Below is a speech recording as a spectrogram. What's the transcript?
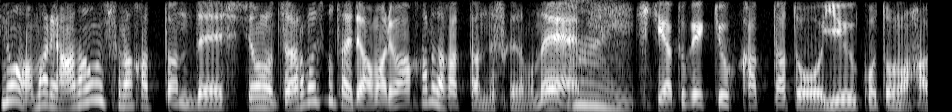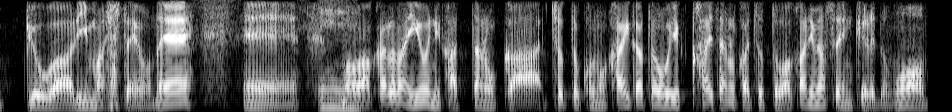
昨日あまりアナウンスなかったんで、市場のザラバ状態ではあまり分からなかったんですけどもね、はい、引き跡結局買ったということの発表がありましたよね。えー、えー、まあ分からないように買ったのか、ちょっとこの買い方を変えたのかちょっと分かりませんけれども、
